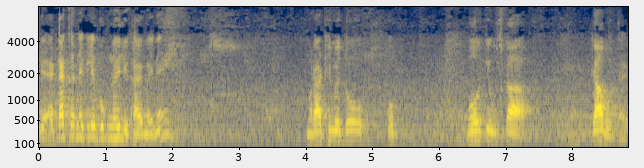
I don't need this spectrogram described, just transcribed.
ये अटैक करने के लिए बुक नहीं लिखा है मैंने। मराठी में तो वो बहुत ही उसका क्या बोलता है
